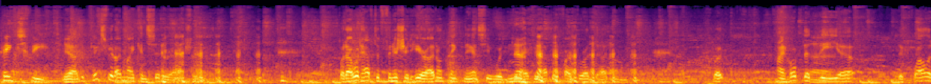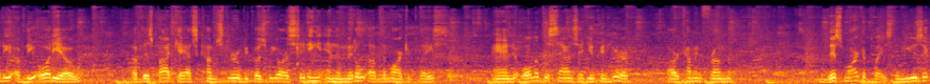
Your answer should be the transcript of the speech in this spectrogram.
pig's feet. Yeah, the pig's feet I might consider actually. but I would have to finish it here. I don't think Nancy would No. uh, be happy if I brought that home. But I hope that the uh, the quality of the audio of this podcast comes through because we are sitting in the middle of the marketplace, and all of the sounds that you can hear are coming from this marketplace. The music,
